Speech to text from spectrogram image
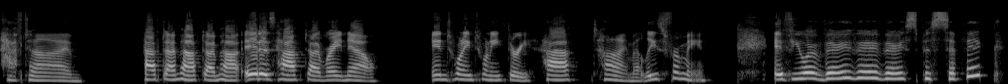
halftime. Halftime, halftime, half. It is halftime right now in 2023. Halftime, at least for me. If you are very, very, very specific,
